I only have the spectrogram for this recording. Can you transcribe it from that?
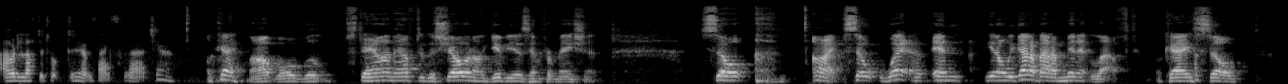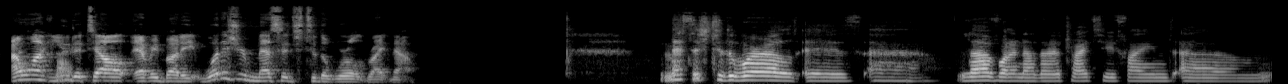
I would love to talk to him. Thanks for that. Yeah. Okay. Uh, well, we'll stay on after the show and I'll give you his information. So, all right. So, what, and, you know, we got about a minute left. Okay. So, I want you to tell everybody what is your message to the world right now? Message to the world is uh, love one another. Try to find um,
